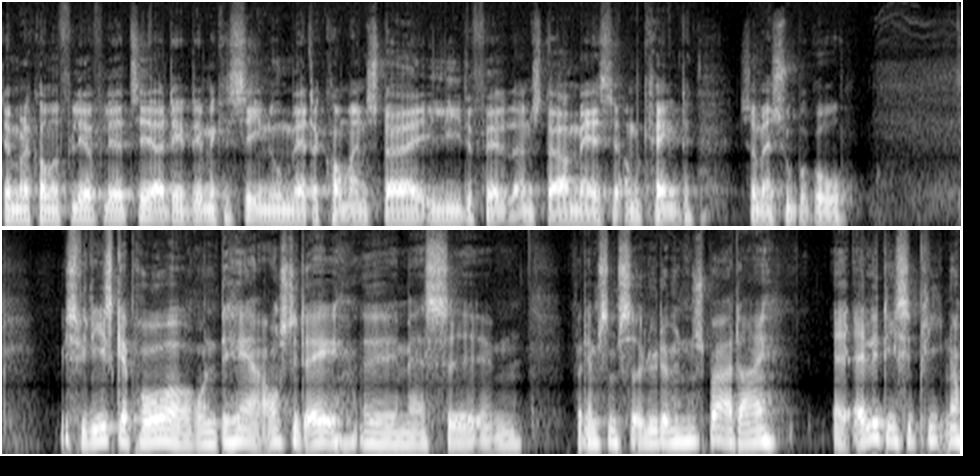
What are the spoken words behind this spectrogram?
Dem er der kommet flere og flere til, og det er det, man kan se nu med, at der kommer en større elitefelt og en større masse omkring det, som er super gode. Hvis vi lige skal prøve at runde det her afsnit af, øh, Mads, øh, for dem, som sidder og lytter. Hvis nu spørger jeg dig, alle discipliner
